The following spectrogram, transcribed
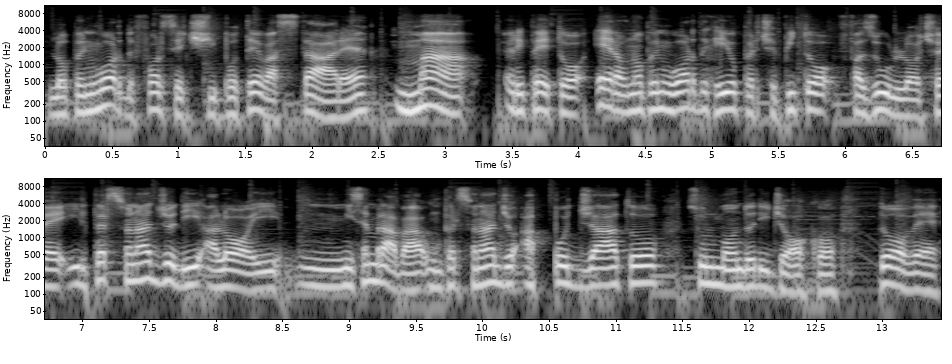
l'open world forse ci poteva stare, ma ripeto, era un open world che io ho percepito fasullo, cioè il personaggio di Aloy mh, mm, mi sembrava un personaggio appoggiato sul mondo di gioco, dove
